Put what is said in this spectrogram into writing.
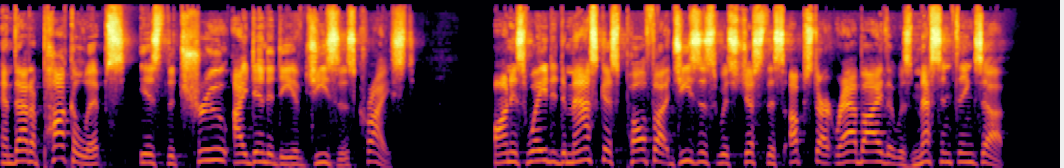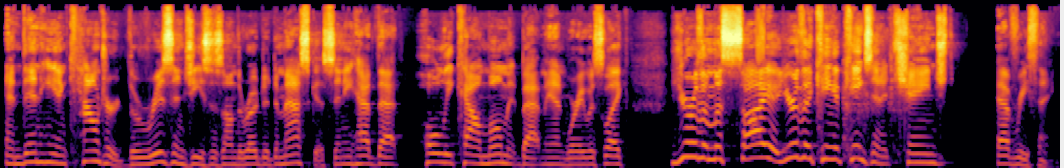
And that apocalypse is the true identity of Jesus Christ. On his way to Damascus, Paul thought Jesus was just this upstart rabbi that was messing things up. And then he encountered the risen Jesus on the road to Damascus. And he had that holy cow moment, Batman, where he was like, You're the Messiah, you're the King of Kings. And it changed everything.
